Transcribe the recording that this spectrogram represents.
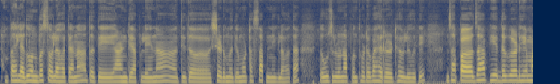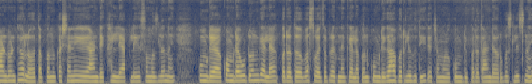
पहिल्या दोन बसवल्या होत्या ना तर ते अंडे आपले ना तिथं शेडमध्ये मोठा साप निघाला होता. तर उचलून आपण थोडे बाहेर ठेवले होते. झापा झाप हे दगड हे मांडून ठेवलं होता पण कशाने अंडे खाल्ले आपले समजलं नाही. कोंबड्या कोंबड्या उठून गेल्या परत बसवायचा प्रयत्न केला पण कोंबडी घाबरली होती त्याच्यामुळे कोंबडी परत अंड्यावर बसलीच नाही.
